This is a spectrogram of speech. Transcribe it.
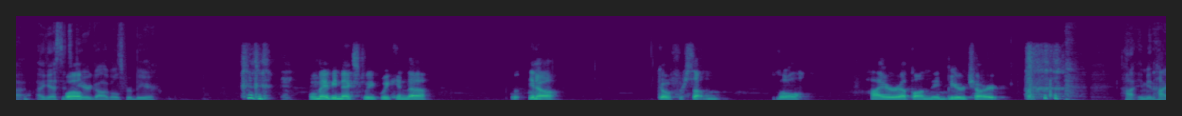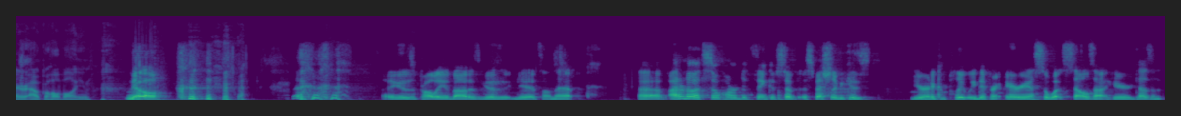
I, I guess it's Well- beer goggles for beer. Well, maybe next week we can, uh, you know, go for something a little higher up on the beer chart. You mean higher alcohol volume? No. I think this is probably about as good as it gets on that. Uh, I don't know. It's so hard to think of stuff, especially because you're in a completely different area. So what sells out here doesn't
